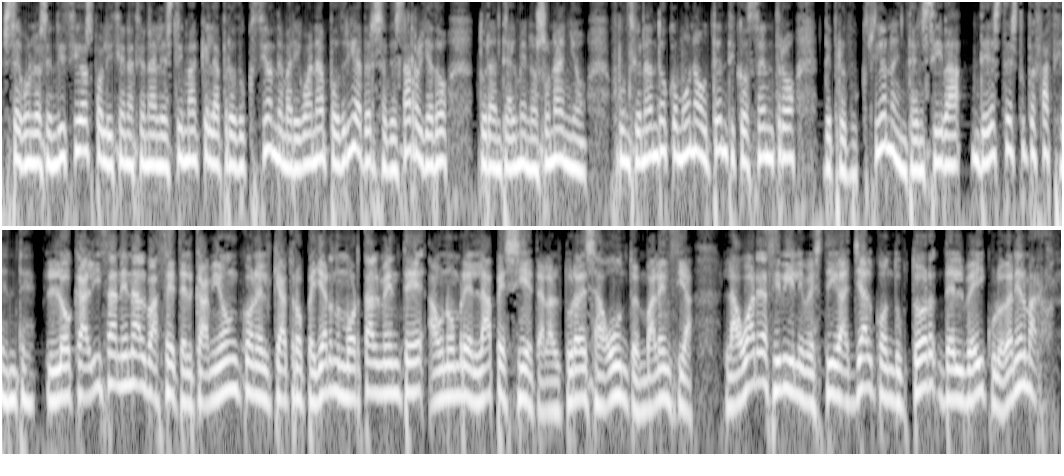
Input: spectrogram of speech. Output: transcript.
Según los indicios, Policía Nacional estima que la producción de marihuana podría haberse desarrollado durante al menos un año, funcionando como un auténtico centro de producción intensiva de este estupefaciente. Localizan en Albacete el camión con el que atropellaron mortalmente a un hombre en la P7 a la altura de Sagunto, en Valencia. La Guardia Civil investiga ya al conductor del vehículo, Daniel Marrón.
